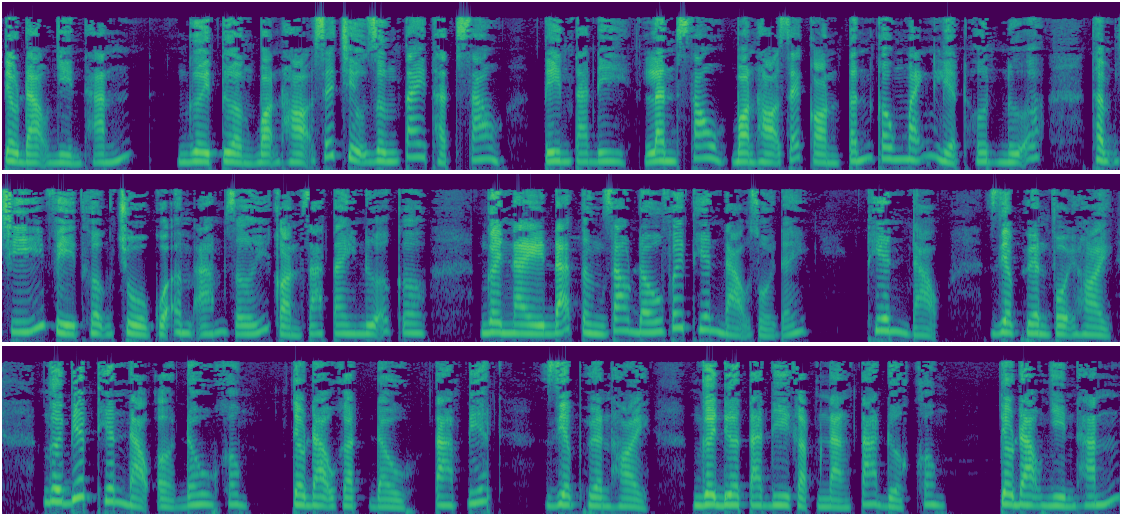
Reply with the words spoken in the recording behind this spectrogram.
Tiểu đạo nhìn hắn, người tưởng bọn họ sẽ chịu dừng tay thật sao? Tin ta đi, lần sau bọn họ sẽ còn tấn công mãnh liệt hơn nữa. Thậm chí vì thượng chủ của âm ám giới còn ra tay nữa cơ. Người này đã từng giao đấu với thiên đạo rồi đấy. Thiên đạo. Diệp Huyền vội hỏi, người biết thiên đạo ở đâu không? Tiểu đạo gật đầu, ta biết. Diệp Huyền hỏi, người đưa ta đi gặp nàng ta được không? Tiểu đạo nhìn hắn,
